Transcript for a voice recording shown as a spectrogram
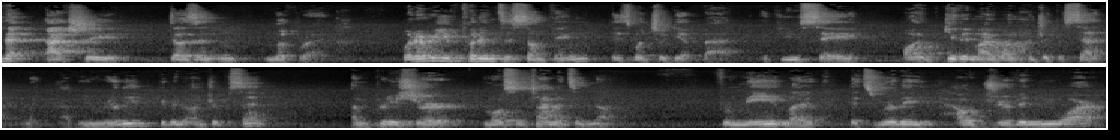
that actually doesn't look right. Whatever you put into something is what you'll get back. If you say, "Oh, I've given my 100%," like, have you really given 100%? I'm pretty sure most of the time it's enough. For me, like it's really how driven you are,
